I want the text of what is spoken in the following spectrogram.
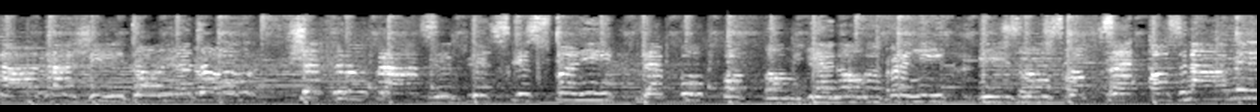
nádraží dojedou, všechnu práci splní, depu potom jenom vrní, jízdou z kopce oznámí,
